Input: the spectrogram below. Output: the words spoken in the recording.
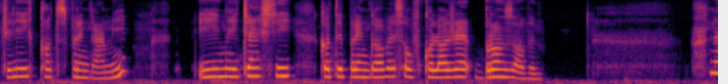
czyli kot z pręgami. I najczęściej koty pręgowe są w kolorze brązowym. No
